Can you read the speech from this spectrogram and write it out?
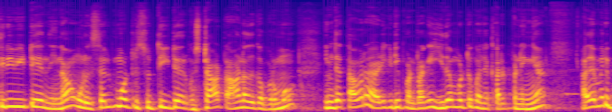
திருவிட்டே இருந்தீங்கன்னா உங்களுக்கு செல்ஃப் மோட்டர் சுற்றிக்கிட்டே இருக்கும். ஸ்டார்ட் ஆனதுக்கப்புறமும் இந்த தவறை அடிக்கடி பண்ணுறாங்க இதை மட்டும் கொஞ்சம் கரெக்ட் பண்ணிங்க. அதே மாதிரி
